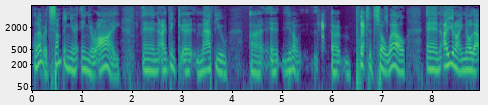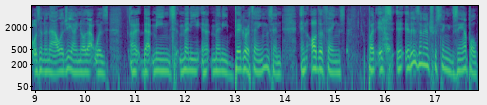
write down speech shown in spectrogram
whatever. It's something in your eye, and I think uh, Matthew, uh, you know, uh, puts it so well. And I, you know, I know that was an analogy. I know that was uh, that means many, uh, many bigger things and and other things but it's it, it is an interesting example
